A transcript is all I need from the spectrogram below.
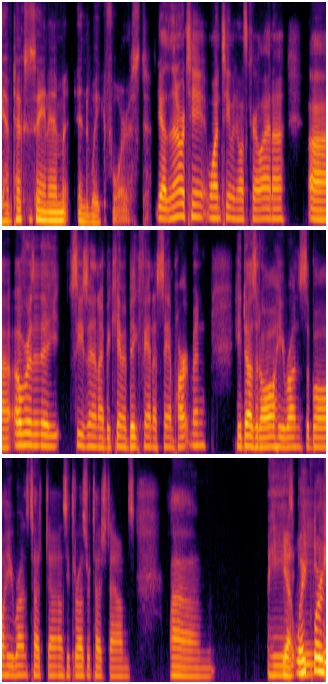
have Texas A&M and Wake Forest. Yeah, the number team, one team in North Carolina. Uh, over the season, I became a big fan of Sam Hartman. He does it all. He runs the ball. He runs touchdowns. He throws for touchdowns. Um, he's, Yeah, Wake he- Forest-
